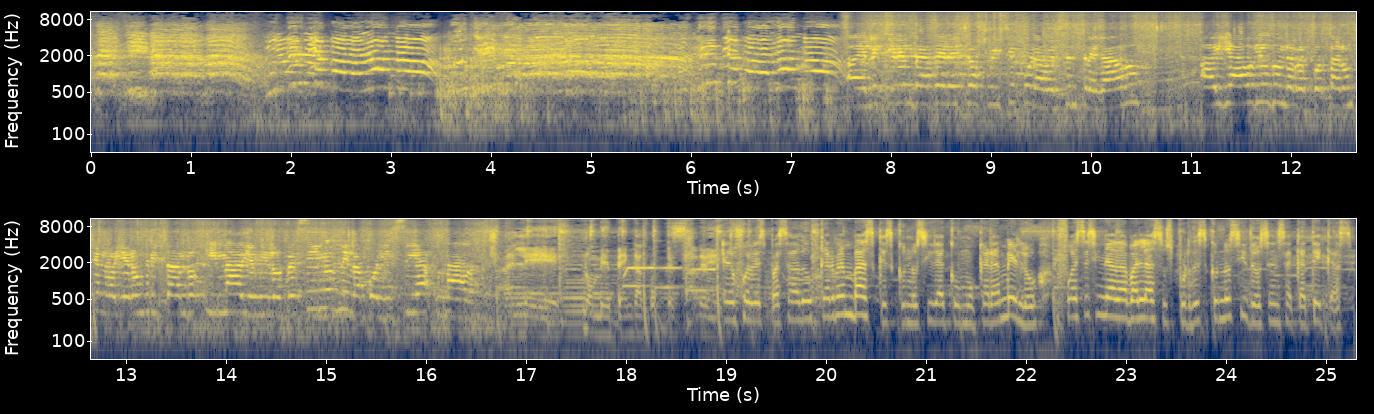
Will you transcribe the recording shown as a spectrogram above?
asesinada más! ¡Justicia para Alondra! ¡Justicia para Alondra! ¡Justicia para Alondra! A él le quieren dar derecho a juicio por haberse entregado. Hay audios donde reportaron que lo oyeron gritando y nadie, ni los vecinos ni la policía, nada. Chale, no me venga con pesares. El jueves pasado, Carmen Vázquez, conocida como Caramelo, fue asesinada a balazos por desconocidos en Zacatecas.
